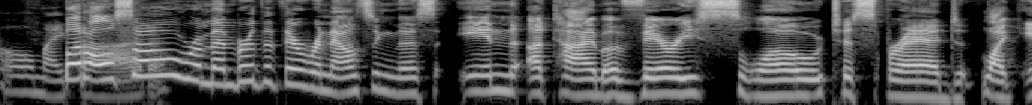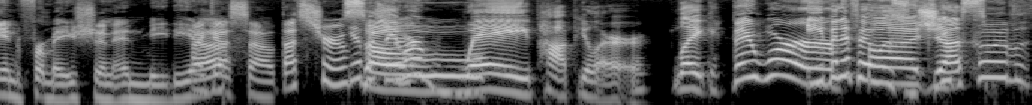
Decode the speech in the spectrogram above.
Oh my God. But god. also remember that they're renouncing this in a time of very slow to spread like information and media. I guess so. That's true. Yeah, but they were way popular. Like they were even if it was just could-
